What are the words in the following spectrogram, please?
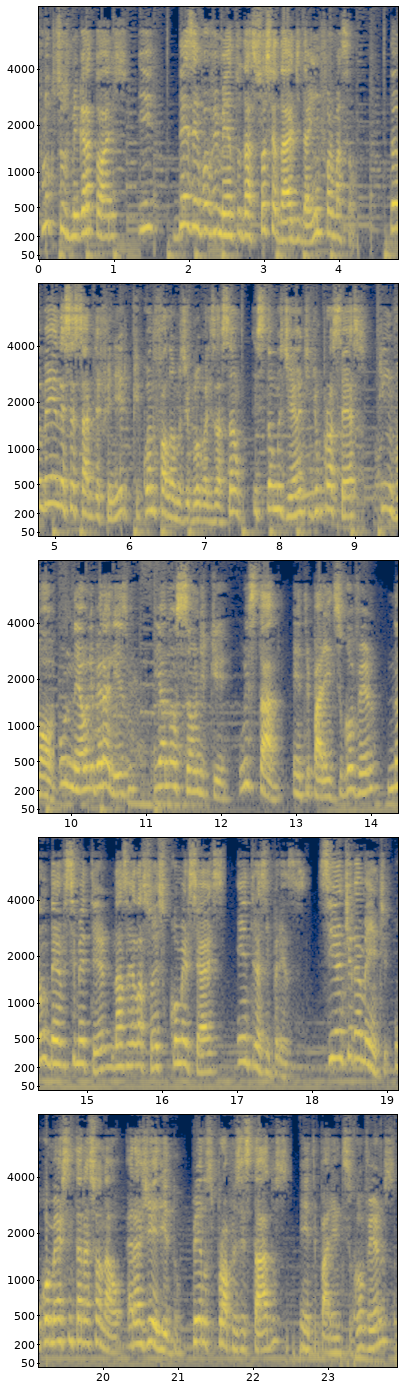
fluxos migratórios e desenvolvimento da sociedade da informação. Também é necessário definir que, quando falamos de globalização, estamos diante de um processo que envolve o neoliberalismo e a noção de que o Estado, entre parênteses governo, não deve se meter nas relações comerciais entre as empresas. Se antigamente o comércio internacional era gerido pelos próprios estados, entre parênteses governos,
